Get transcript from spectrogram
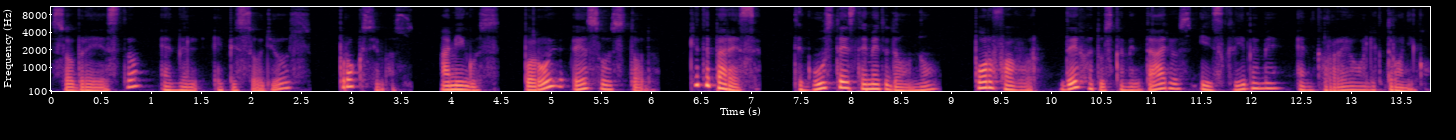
Sobre esto en el episodios próximos. Amigos, por hoy eso es todo. ¿Qué te parece? ¿Te gusta este método o no? Por favor, deja tus comentarios y escríbeme en correo electrónico.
